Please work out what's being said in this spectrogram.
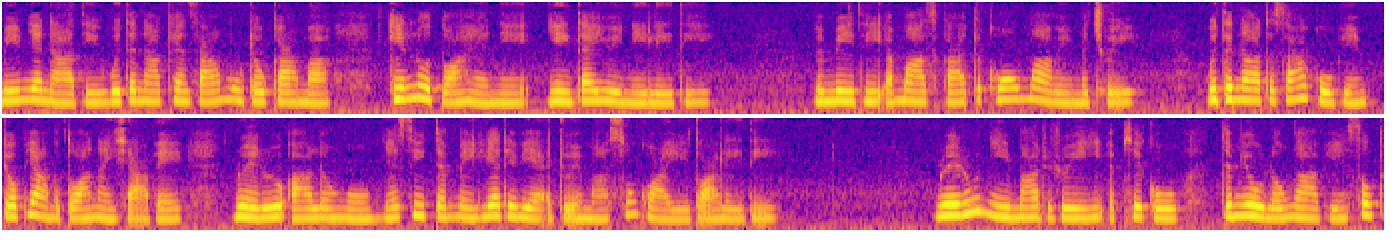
မေးမျက်နာသည်ဝေဒနာခံစားမှုဒုက္ခမှကင်းလွတ်သွားဟန်နှင့်ငြိမ်သက်၍နေလေသည်မမေသည်အမှားစကားတခုံးမှပင်မချွေ ဝေဒနာတစားကိုပင်ပြောပြမသွားနိုင်ရှာပဲຫນွေတို့အားလုံးကိုမျက်စိတမိန်လျှက်တစ်ပြက်အတွင်းမှဆွန့်ခွာ၍သွားလေသည်ຫນွေတို့ညီမတွေ၏အဖြစ်ကိုတမျိုးလုံးကပင်စုတ်တ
